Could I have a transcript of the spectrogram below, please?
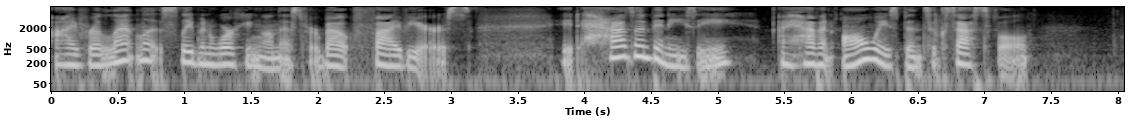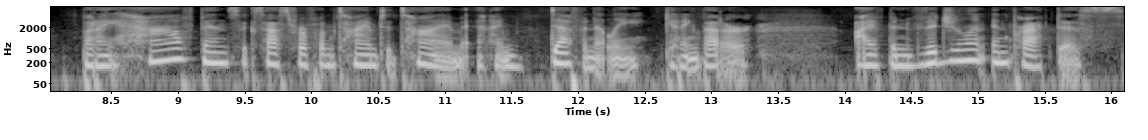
I've relentlessly been working on this for about five years. It hasn't been easy. I haven't always been successful, but I have been successful from time to time, and I'm definitely getting better. I've been vigilant in practice,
